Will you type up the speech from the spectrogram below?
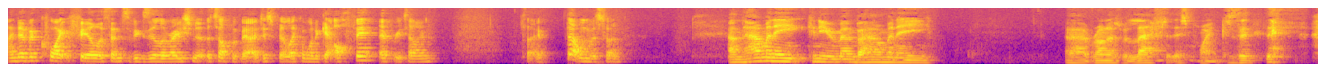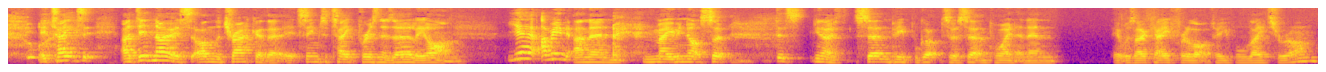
I never quite feel a sense of exhilaration at the top of it. I just feel like I want to get off it every time. So that one was fun. And how many? Can you remember how many uh, runners were left at this point? Because it takes. I did notice on the tracker that it seemed to take prisoners early on, Yeah, I mean, and then maybe not so. This, you know, certain people got to a certain point, and then it was okay for a lot of people later on.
